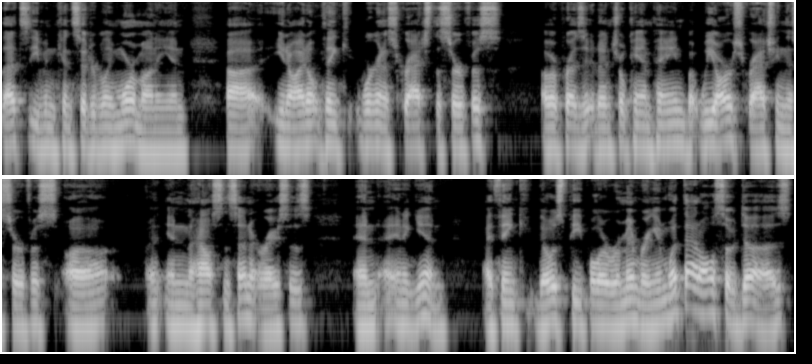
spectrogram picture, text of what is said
that's even considerably more money, and uh, you know, I don't think we're going to scratch the surface of a presidential campaign, but we are scratching the surface uh, in the House and Senate races. And and again, I think those people are remembering. And what that also does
